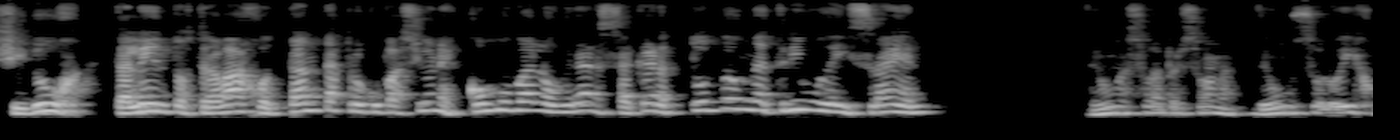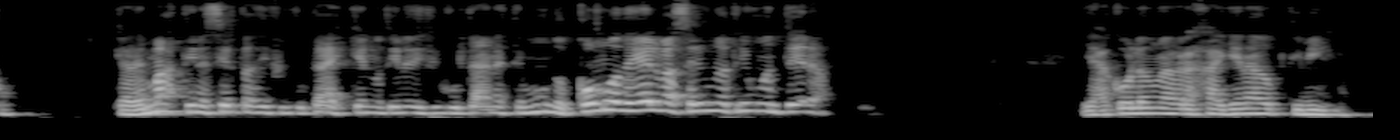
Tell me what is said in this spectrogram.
Shidduch, talentos, trabajo, tantas preocupaciones, ¿cómo va a lograr sacar toda una tribu de Israel de una sola persona, de un solo hijo? Que además tiene ciertas dificultades, que no tiene dificultad en este mundo. ¿Cómo de él va a salir una tribu entera? Y Jacob le da una braja llena de optimismo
